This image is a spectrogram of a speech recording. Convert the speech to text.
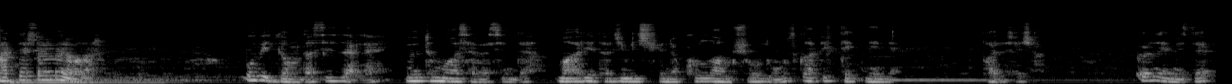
Arkadaşlar merhabalar. Bu videomda sizlerle yönetim muhasebesinde maliyet hacim ilişkilerinde kullanmış olduğumuz grafik tekniğini paylaşacağım. Örneğimizde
